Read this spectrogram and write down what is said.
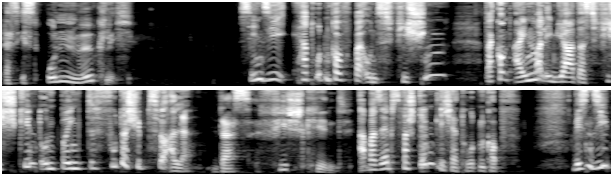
das ist unmöglich. Sehen Sie, Herr Totenkopf, bei uns fischen, da kommt einmal im Jahr das Fischkind und bringt Futterchips für alle. Das Fischkind. Aber selbstverständlich, Herr Totenkopf. Wissen Sie,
